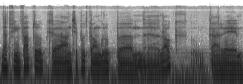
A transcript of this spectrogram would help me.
dat fiind faptul că a început ca un grup uh, rock care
